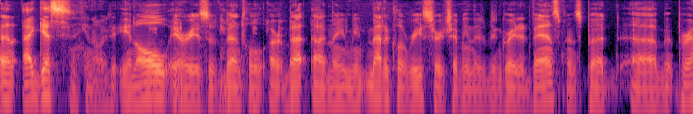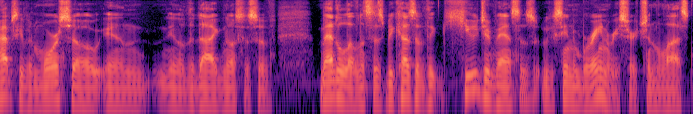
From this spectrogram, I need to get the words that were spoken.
and I guess you know, in all areas of mental or I mean medical research, I mean there's been great advancements, but, uh, but perhaps even more so in you know the diagnosis of mental illnesses because of the huge advances we've seen in brain research in the last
